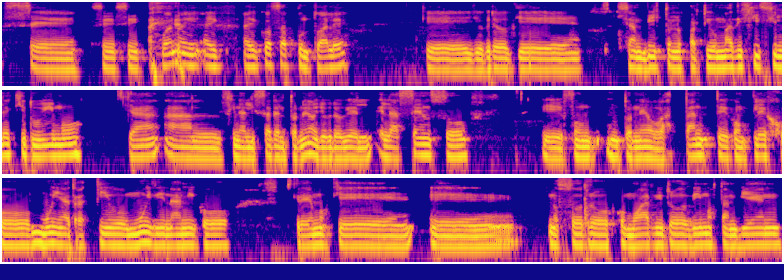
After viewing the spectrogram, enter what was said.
Sí, sí, sí. Bueno, hay, hay, hay cosas puntuales que yo creo que se han visto en los partidos más difíciles que tuvimos ya al finalizar el torneo. Yo creo que el, ascenso eh, fue un, un torneo bastante complejo, muy atractivo, muy dinámico. Creemos que eh, nosotros como árbitros dimos también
